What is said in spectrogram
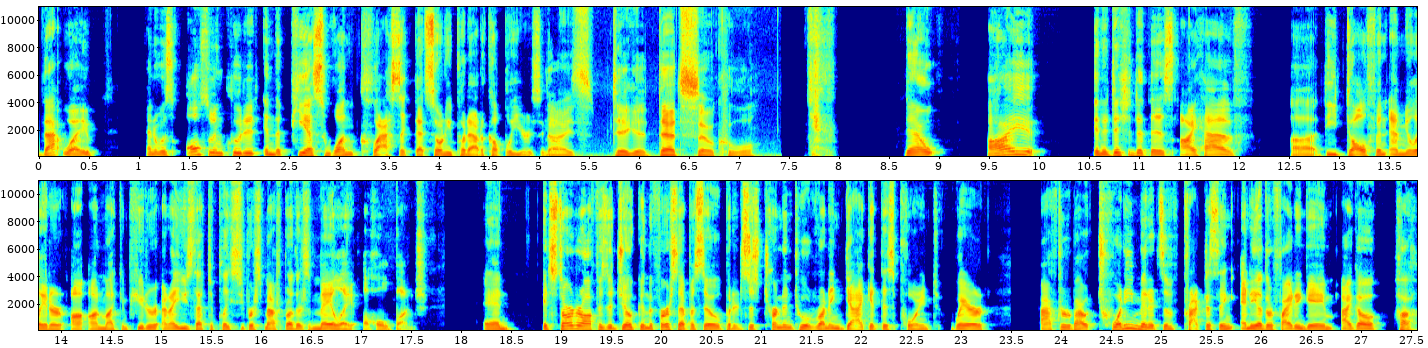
that way. And it was also included in the PS1 Classic that Sony put out a couple years ago. Nice. Dig it. That's so cool. Now, I, in addition to this, I have uh, the Dolphin emulator on, on my computer, and I use that to play Super Smash Bros. Melee a whole bunch. And it started off as a joke in the first episode, but it's just turned into a running gag at this point where after about 20 minutes of practicing any other fighting game, I go, huh,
